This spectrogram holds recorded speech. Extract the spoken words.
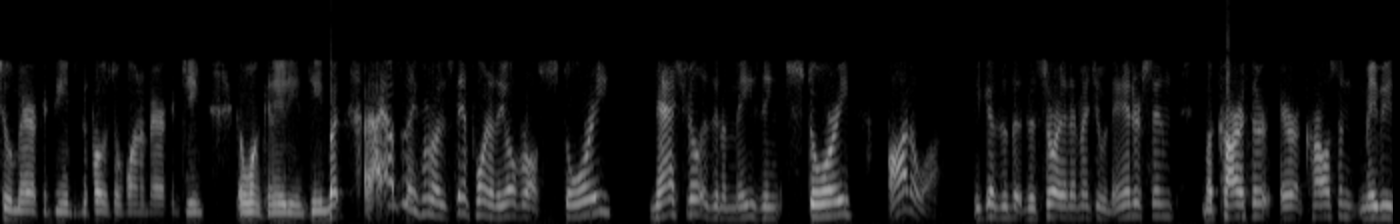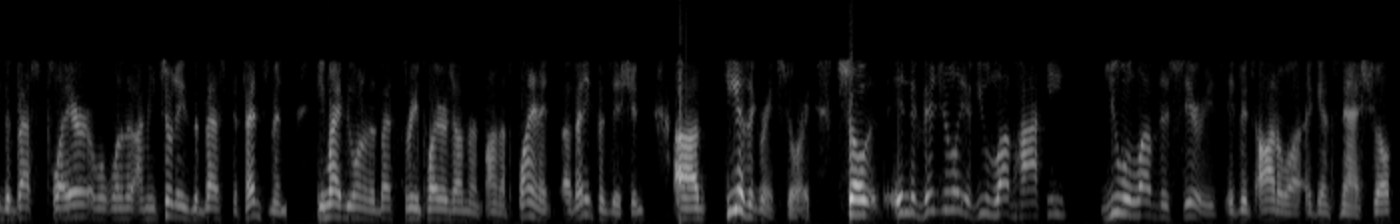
two American teams as opposed to one American team and one Canadian team. But I also think from a standpoint of the overall story, Nashville is an amazing story. Ottawa because of the, the story that I mentioned with Anderson, MacArthur, Erik Karlsson, maybe the best player. One of the, I mean, certainly he's the best defenseman. He might be one of the best three players on the on the planet of any position. Uh, he is a great story. So individually, if you love hockey, you will love this series if it's Ottawa against Nashville.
